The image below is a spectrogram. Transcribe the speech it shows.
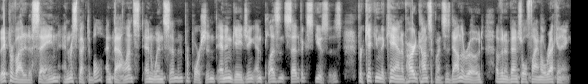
They provided a sane and respectable and balanced and winsome and proportioned and engaging and pleasant set of excuses for kicking the can of hard consequences down the road of an eventual final reckoning.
